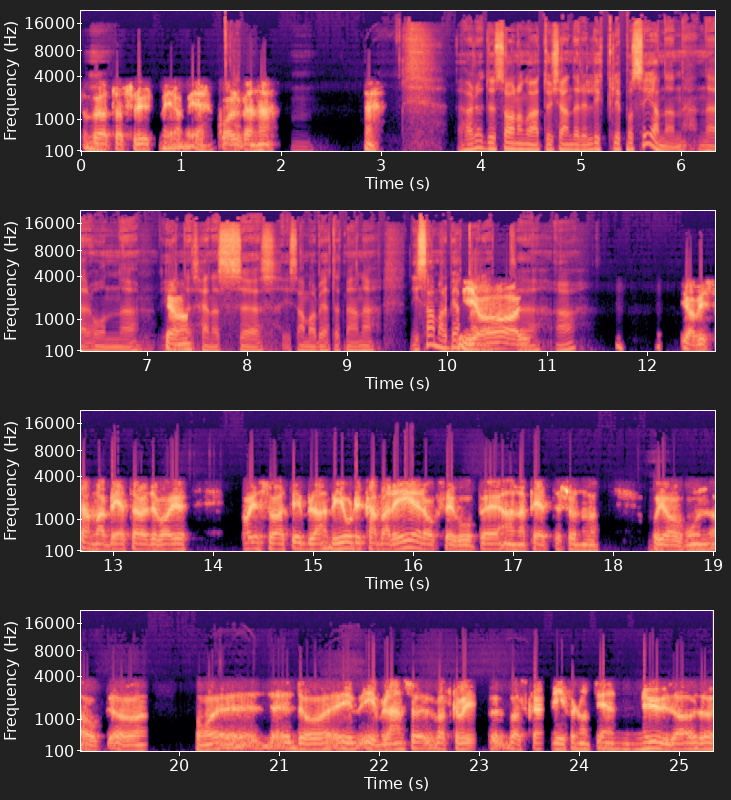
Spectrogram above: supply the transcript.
de börjar ta slut mer och mer, golven. här. Mm. Hörde du sa någon gång att du kände dig lycklig på scenen när hon, eh, i Ja. hennes, hennes, eh, i samarbetet med henne. Ni samarbetar Ja. eh, ja. Ja, vi samarbetar och det var ju, det var ju så att ibland, vi gjorde kabaréer också ihop, eh, Anna Pettersson och, och jag och hon. Och, och, och då, ibland så, vad ska, vi, vad ska det bli för någonting nu då? Och då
